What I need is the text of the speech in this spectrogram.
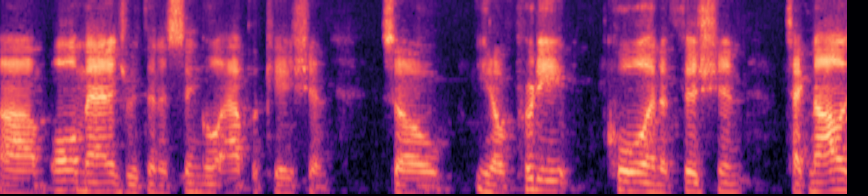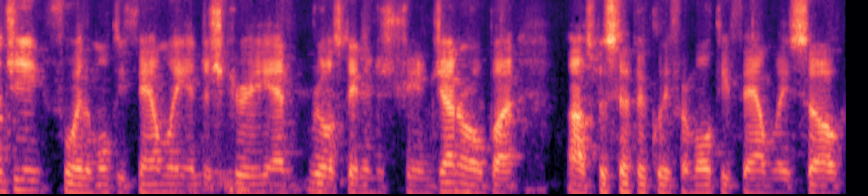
um, all managed within a single application. So, you know, pretty cool and efficient technology for the multifamily industry and real estate industry in general, but uh, specifically for multifamily. So,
